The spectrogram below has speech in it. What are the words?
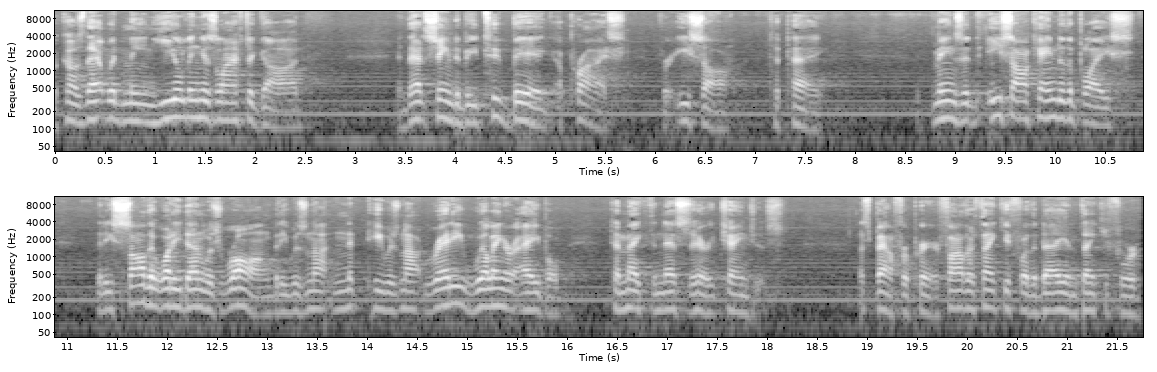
because that would mean yielding his life to God, and that seemed to be too big a price for Esau to pay. It means that Esau came to the place that he saw that what he'd done was wrong, but he was not he was not ready, willing, or able to make the necessary changes. Let's bow for prayer. Father, thank you for the day and thank you for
